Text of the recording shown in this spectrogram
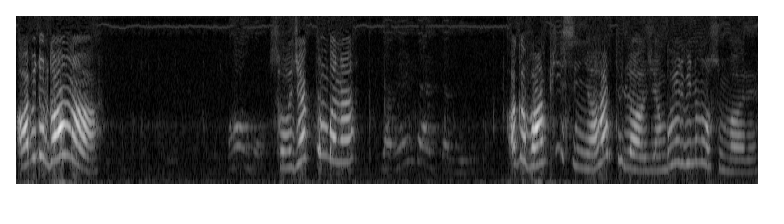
Abi dur dalma. Salacaktın bana. Aga vampirsin ya her türlü alacağım. Bu el benim olsun bari.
